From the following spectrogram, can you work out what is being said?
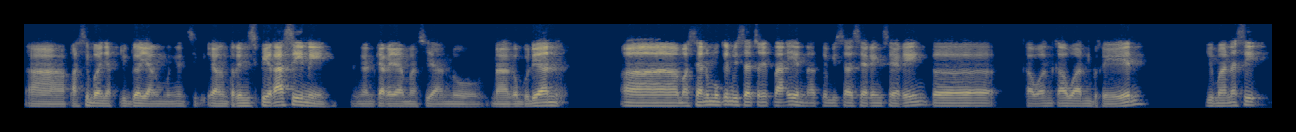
Nah, pasti banyak juga yang yang terinspirasi nih dengan karya Mas Yanu. Nah, kemudian uh, Mas Yanu mungkin bisa ceritain atau bisa sharing-sharing ke kawan-kawan Brain gimana sih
